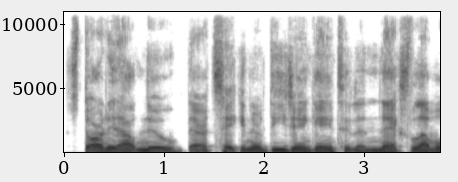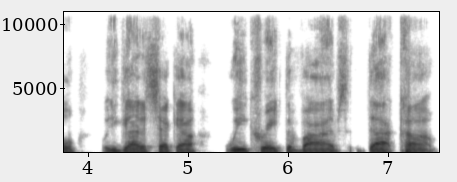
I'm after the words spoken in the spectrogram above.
started out new that are taking their DJing game to the next level. Well, you got to check out WeCreateTheVibes.com.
